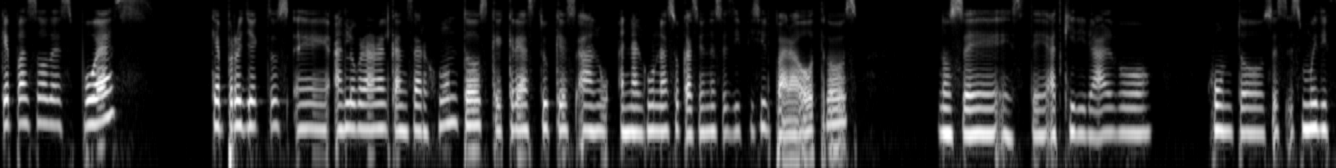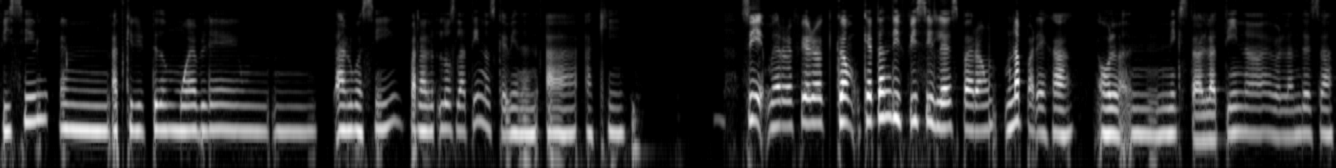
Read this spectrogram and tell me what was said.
¿qué pasó después? ¿Qué proyectos eh, han logrado alcanzar juntos? ¿Qué creas tú que es algo, en algunas ocasiones es difícil para otros? No sé, este, adquirir algo juntos. Es, muy difícil em, adquirirte de un mueble, algo así, para los latinos que vienen aquí. Sí, me refiero a qué tan difícil es para una pareja mixta, latina, holandesa,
